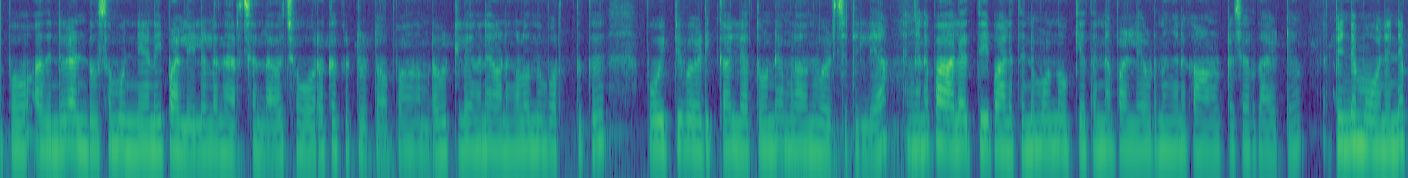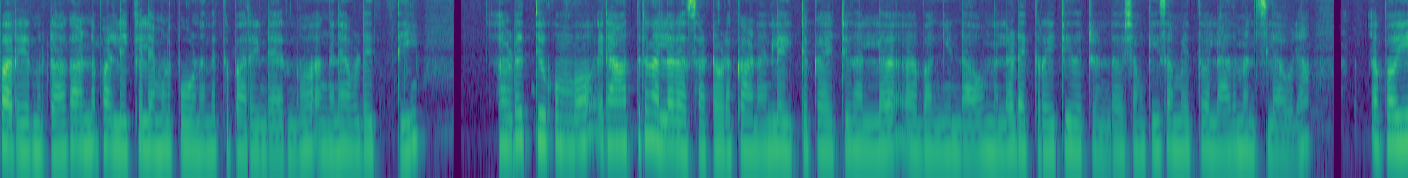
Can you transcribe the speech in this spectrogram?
അപ്പോൾ അതിന്റെ രണ്ട് ദിവസം മുന്നെയാണ് ഈ പള്ളിയിലുള്ള നേർച്ച ഉണ്ടാവുക ചോറൊക്കെ കിട്ടും കേട്ടോ. അപ്പോൾ നമ്മുടെ വീട്ടിൽ അങ്ങനെ ആണുങ്ങളൊന്നും പുറത്തേക്ക് പോയിട്ട് മേടിക്കാൻ ഇല്ലാത്തതുകൊണ്ട് നമ്മൾ അതൊന്നും മേടിച്ചിട്ടില്ല. അങ്ങനെ പാലെത്തി. പാലത്തിന്റെ മുകളിൽ നോക്കിയാൽ തന്നെ പള്ളി അവിടെ നിന്ന് ഇങ്ങനെ കാണും കേട്ടോ ചെറുതായിട്ട്. അപ്പം എന്റെ മോൻ തന്നെ പറയുന്നു കേട്ടോ. ആ കാണുന്ന പള്ളിക്കല്ലേ നമ്മൾ പോകണമെന്നൊക്കെ പറയുന്നുണ്ടായിരുന്നു. അങ്ങനെ അവിടെ എത്തി. അവിടെ എത്തി നോക്കുമ്പോൾ രാത്രി നല്ല രസമാട്ടോ അവിടെ കാണാൻ. ലൈറ്റൊക്കെ ആയിട്ട് നല്ല ഭംഗി ഉണ്ടാവും നല്ല ഡെക്കറേറ്റ് ചെയ്തിട്ടുണ്ട്. പക്ഷെ നമുക്ക് ഈ സമയത്ത് വല്ലാതെ മനസ്സിലാവില്ല അപ്പോൾ ഈ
